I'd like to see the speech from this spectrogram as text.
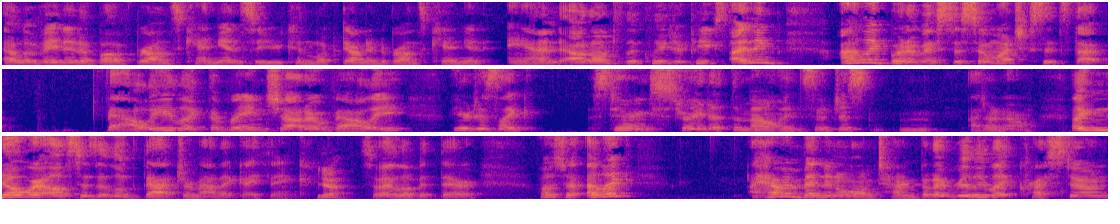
elevated above Browns Canyon, so you can look down into Browns Canyon and out onto the collegiate peaks. I think I like Buena Vista so much because it's that valley, like the Rain Shadow Valley. You're just like staring straight at the mountains. They're just, I don't know. Like nowhere else does it look that dramatic, I think. Yeah. So I love it there. Also, I like, I haven't been in a long time, but I really like Crestone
